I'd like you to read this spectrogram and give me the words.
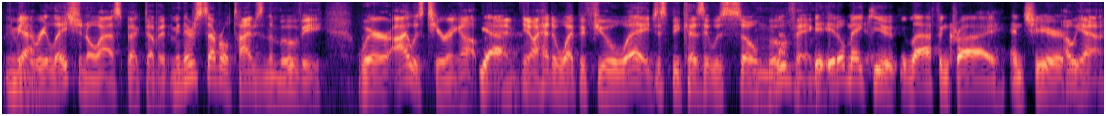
I mean, yeah. the relational aspect of it. I mean, there's several times in the movie where I was tearing up. Yeah. And, you know, I had to wipe a few away just because it was so moving. It'll make you laugh and cry and cheer. Oh, yeah.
